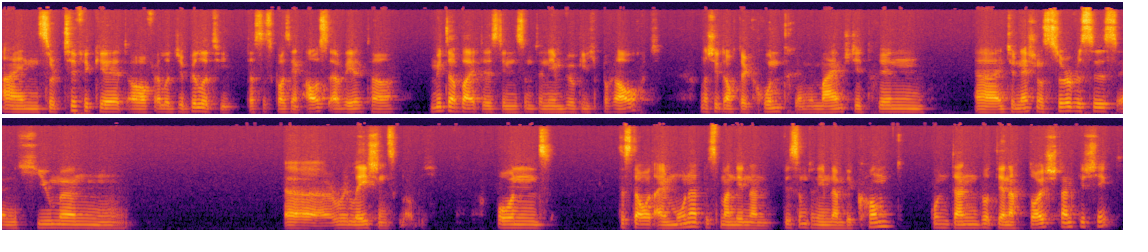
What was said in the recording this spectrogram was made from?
ein Certificate of Eligibility. Das ist quasi ein auserwählter Mitarbeiter ist, den das Unternehmen wirklich braucht. Und da steht auch der Grund drin. In meinem steht drin, uh, International Services and Human uh, Relations, glaube ich. Und das dauert einen Monat, bis man den dann, bis das Unternehmen dann bekommt und dann wird der nach Deutschland geschickt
